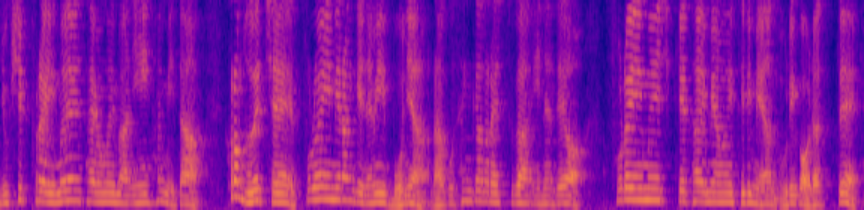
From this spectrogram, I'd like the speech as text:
60프레임을 사용을 많이 합니다. 그럼 도대체 프레임이란 개념이 뭐냐라고 생각을 할 수가 있는데요. 프레임을 쉽게 설명을 드리면 우리가 어렸을 때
